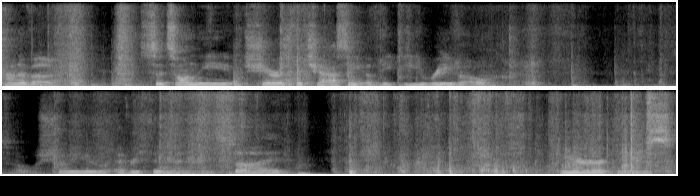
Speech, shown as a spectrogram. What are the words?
Kind of a, sits on the, shares the chassis of the e-Revo. So we'll show you everything that is inside. Here is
